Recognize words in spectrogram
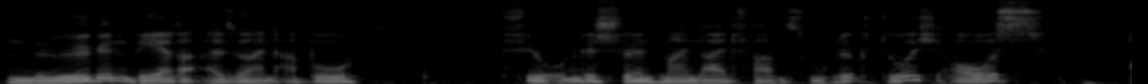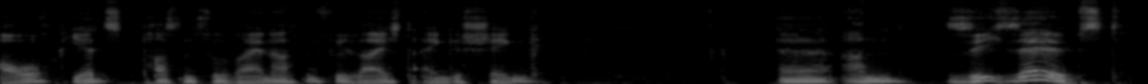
mögen, wäre also ein Abo für ungeschönt mein Leitfaden zum Glück durchaus auch jetzt passend zu Weihnachten vielleicht ein Geschenk äh, an sich selbst.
